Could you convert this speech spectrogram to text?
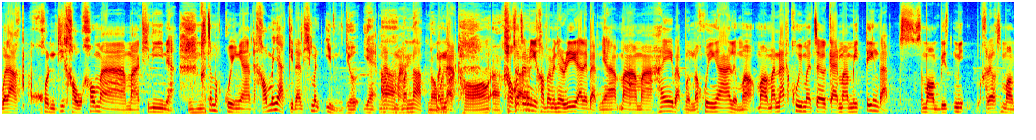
เวลาคนที่เขาเข้ามามาที่นี่เนี่ยเขาจะมาคุยงานแต่เขาไม่อยากกินอะไรที่มันอิ่มเยอะแยะมากมายอะมันหนักเนอะมันหนักท้องอะเขาเข้าใจก็จะมี complimentary อะไรแบบเนี้ยมามาให้แบบเหมือนมาคุยงานหรือมามามานัดคุยมาเจอกันมา meeting แบบ small business เขาเรียกว่า small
